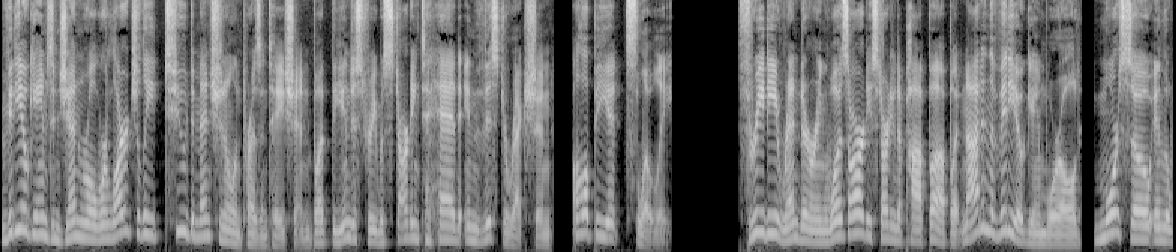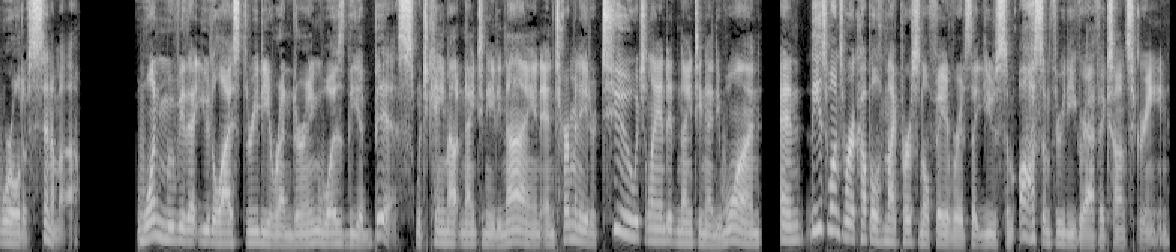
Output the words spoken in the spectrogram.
Video games in general were largely two dimensional in presentation, but the industry was starting to head in this direction, albeit slowly. 3D rendering was already starting to pop up, but not in the video game world, more so in the world of cinema. One movie that utilized 3D rendering was The Abyss, which came out in 1989, and Terminator 2, which landed in 1991. And these ones were a couple of my personal favorites that used some awesome 3D graphics on screen.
